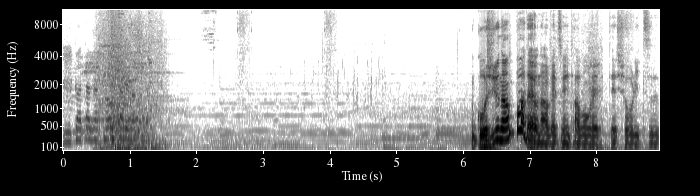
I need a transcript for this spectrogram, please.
味方が倒されました。50何パーだよな、別に多分俺って勝率。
